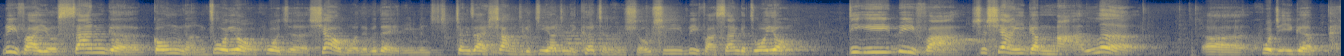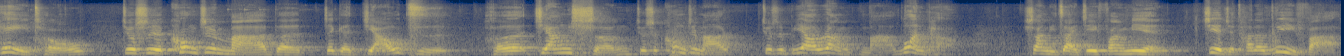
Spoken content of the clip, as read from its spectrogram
律法有三个功能作用或者效果，对不对？你们正在上这个纪要真理课程，很熟悉律法三个作用。第一，律法是像一个马勒，呃，或者一个配头，就是控制马的这个脚趾和缰绳，就是控制马，就是不要让马乱跑。上帝在这方面借着他的律法，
